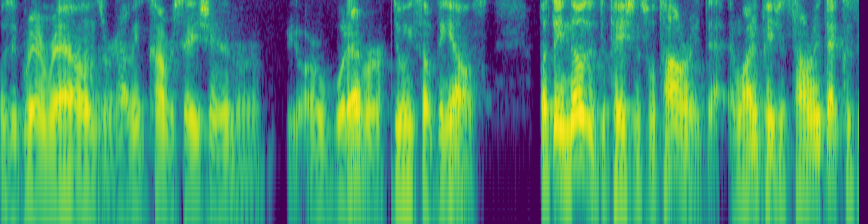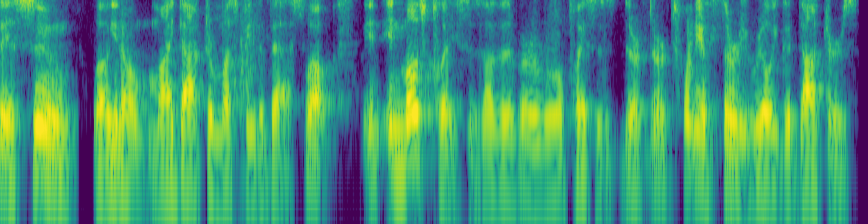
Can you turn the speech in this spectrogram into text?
was at grand rounds or having a conversation or or whatever, doing something else but they know that the patients will tolerate that. And why do patients tolerate that? Because they assume, well, you know, my doctor must be the best. Well, in, in most places, other than very rural places, there, there are 20 or 30 really good doctors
